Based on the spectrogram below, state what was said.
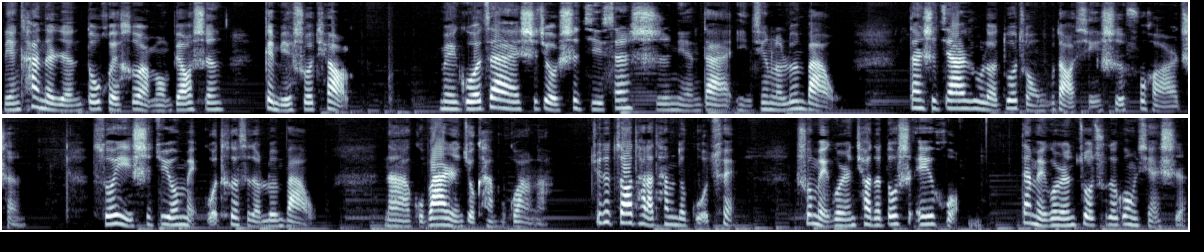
连看的人都会荷尔蒙飙升，更别说跳了。美国在19世纪30年代引进了伦巴舞，但是加入了多种舞蹈形式复合而成，所以是具有美国特色的伦巴舞。那古巴人就看不惯了，觉得糟蹋了他们的国粹，说美国人跳的都是 A 货。但美国人做出的贡献是，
